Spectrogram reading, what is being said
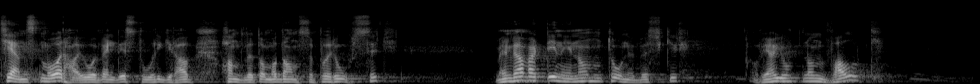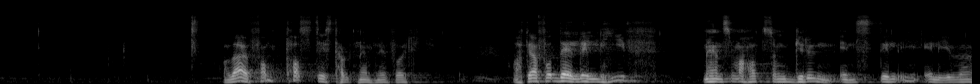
tjenesten vår har jo i veldig stor grad handlet om å danse på roser. Men vi har vært inne i noen tornebusker, og vi har gjort noen valg. Og det er jeg fantastisk takknemlig for. At jeg har fått dele liv med en som har hatt som grunninnstilling i livet.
